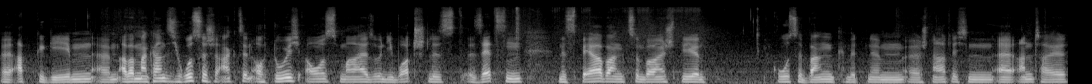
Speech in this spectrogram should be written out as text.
abgegeben. Ähm, aber man kann sich russische Aktien auch durchaus mal so in die Watchlist setzen. Eine Sperrbank zum Beispiel große Bank mit einem äh, staatlichen äh, Anteil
